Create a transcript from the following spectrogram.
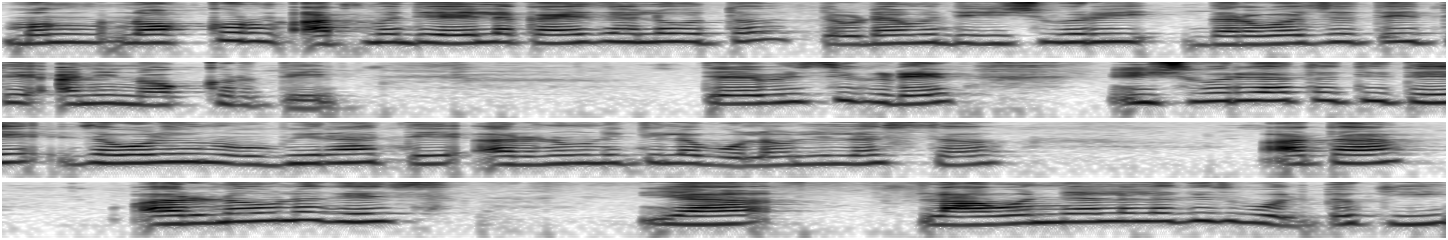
मग नॉक करून आतमध्ये यायला काय झालं होतं? तेवढ्यामध्ये ईश्वरी दरवाजात येते आणि नॉक करते. त्यावेळेस इकडे ईश्वरी आता तिथे जवळ येऊन उभी राहते. अर्णवने तिला बोलावलेलं असतं. आता अर्णव लगेच या लावण्याला लगेच बोलतो की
